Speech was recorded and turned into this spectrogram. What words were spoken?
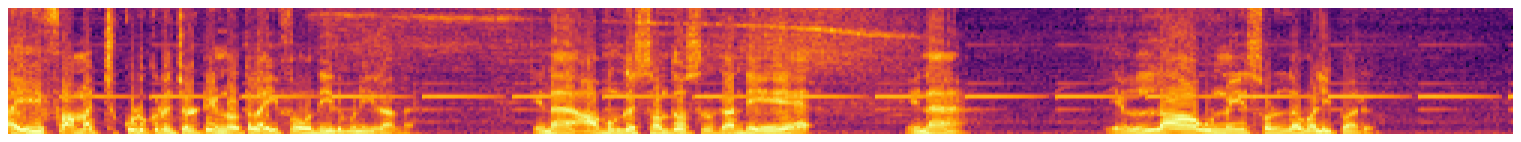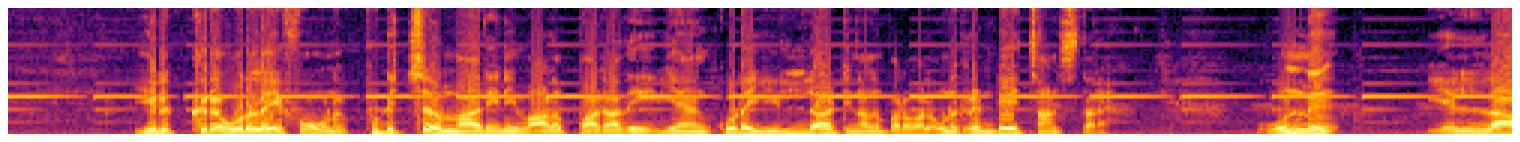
லைஃப் அமைச்சு கொடுக்குறேன்னு சொல்லிட்டு இன்னொருத்த லைஃப்பை வந்து இது பண்ணிக்கிறாத. ஏன்னா அவங்க சந்தோஷத்துக்காண்டி என்ன எல்லா உண்மையும் சொல்ல வழிபாரு. இருக்கிற ஒரு லைஃப்பும் உனக்கு பிடிச்ச மாதிரி நீ வாழப்பாரு அது என் கூட இல்லாட்டினாலும் பரவாயில்ல. உனக்கு ரெண்டே சான்ஸ் தரேன். ஒன்று எல்லா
